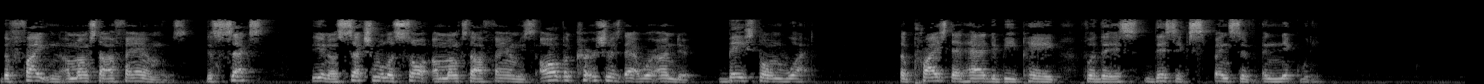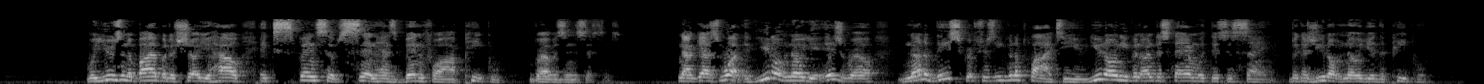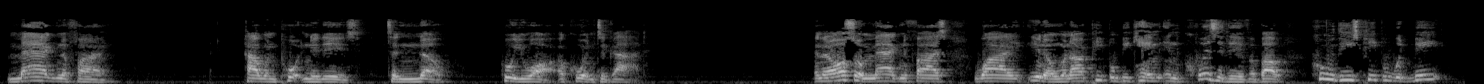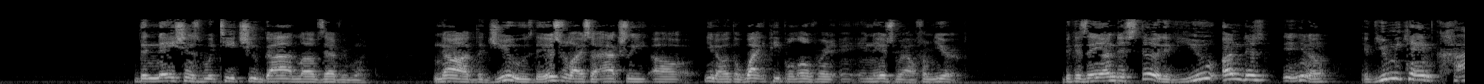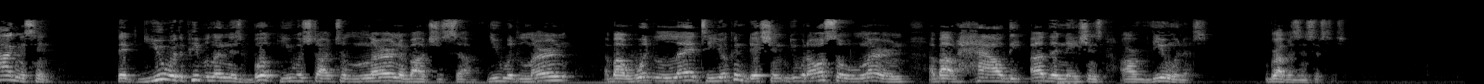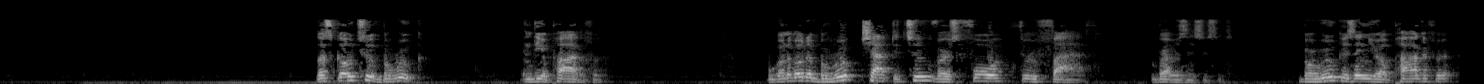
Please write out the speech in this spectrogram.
the fighting amongst our families, the sex, you know, sexual assault amongst our families, all the curses that we're under, based on what? The price that had to be paid for this this expensive iniquity. We're using the Bible to show you how expensive sin has been for our people, brothers and sisters. Now, guess what? If you don't know your Israel, none of these scriptures even apply to you. You don't even understand what this is saying because you don't know you're the people. Magnifying how important it is to know who you are according to God. And it also magnifies why, you know, when our people became inquisitive about who these people would be, the nations would teach you God loves everyone. Nah, the Jews, the Israelites are actually, uh, you know, the white people over in, in Israel from Europe, because they understood if you under, you know, if you became cognizant that you were the people in this book, you would start to learn about yourself. You would learn about what led to your condition. You would also learn about how the other nations are viewing us, brothers and sisters. Let's go to Baruch in the Apocrypha. We're going to go to Baruch chapter 2, verse 4 through 5, brothers and sisters. Baruch is in your Apocrypha.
